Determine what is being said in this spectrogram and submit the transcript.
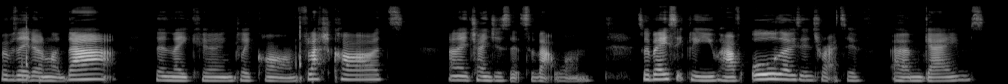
Or if they don't like that, then they can click on flashcards and it changes it to that one. So basically you have all those interactive um, games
